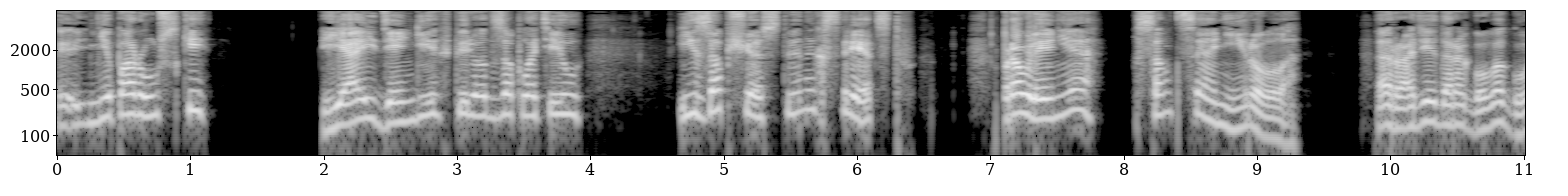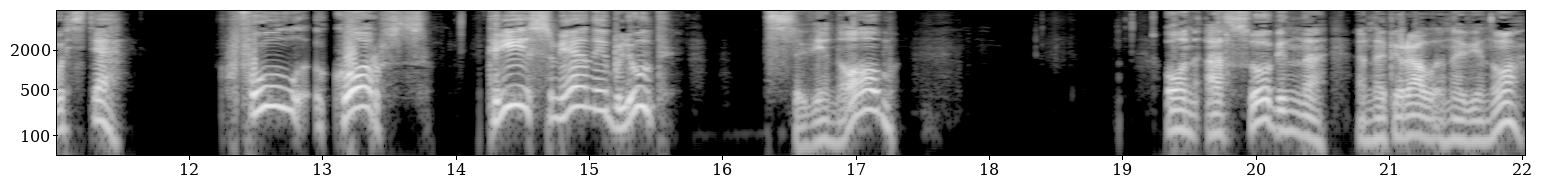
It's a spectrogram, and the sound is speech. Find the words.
не по-русски. Я и деньги вперед заплатил из общественных средств. Правление санкционировало ради дорогого гостя. Фул корс, три смены блюд с вином. Он особенно напирал на вино,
